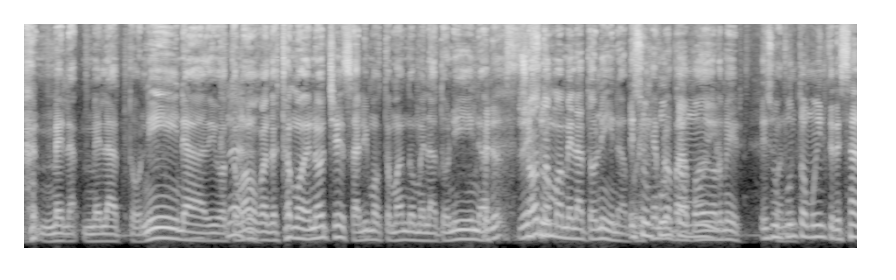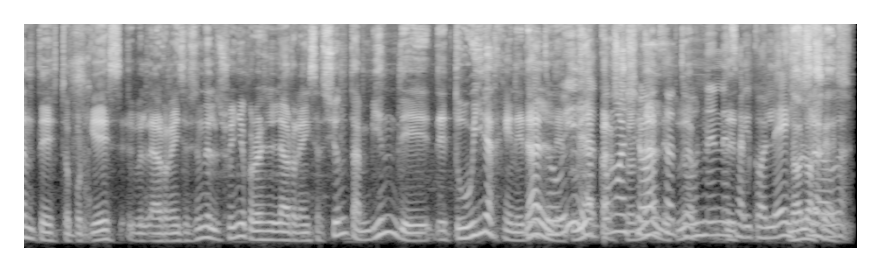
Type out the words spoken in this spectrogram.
melatonina, digo, tomamos cuando estamos de noche, salimos tomando melatonina. Yo tomo melatonina, por ejemplo, para poder dormir. Es un punto muy interesante esto, porque es la organización del sueño, pero es la organización también de, tu vida general, de tu vida, ¿Cómo llevas a tus nenes al colegio? No lo haces.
